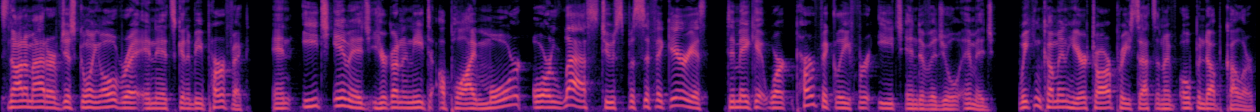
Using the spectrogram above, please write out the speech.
it's not a matter of just going over it and it's going to be perfect. And each image, you're going to need to apply more or less to specific areas to make it work perfectly for each individual image. We can come in here to our presets and I've opened up color.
